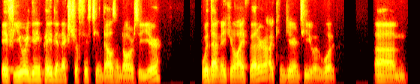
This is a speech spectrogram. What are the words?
if you were getting paid an extra $15,000 a year, would that make your life better? I can guarantee you it would. Um,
